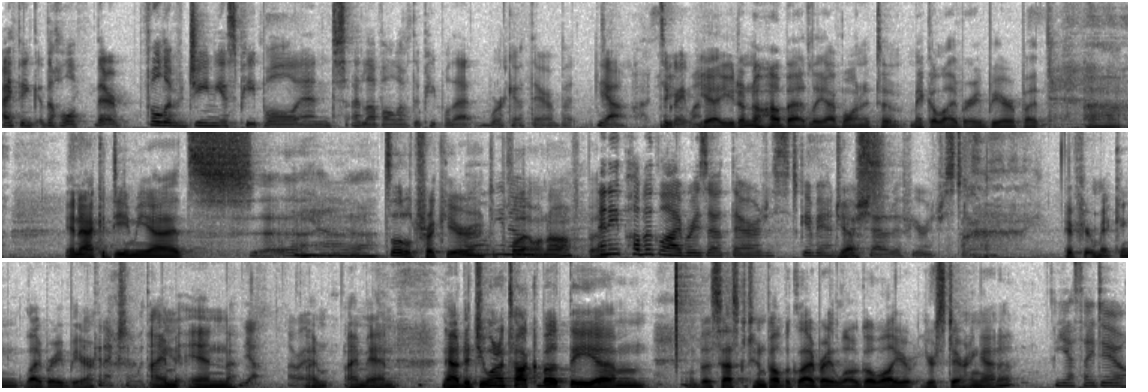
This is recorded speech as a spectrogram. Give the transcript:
I think the whole they're full of genius people, and I love all of the people that work out there. But yeah, it's a great one. Yeah, you don't know how badly I've wanted to make a library beer, but uh, in academia, it's uh, Yeah. yeah, it's a little trickier Well, to pull that one off. But Any public libraries out there, just give Andrew Yes. a shout if you're interested. If you're making library beer, Connection with I'm beer. in. Yeah, all right. I'm I'm in. Now, did you want to talk about the um, the Saskatoon Public Library logo while you're you're staring at it? Yes, I do.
